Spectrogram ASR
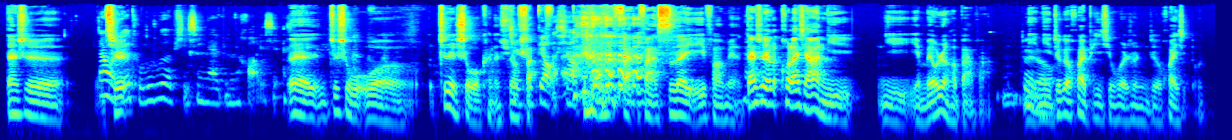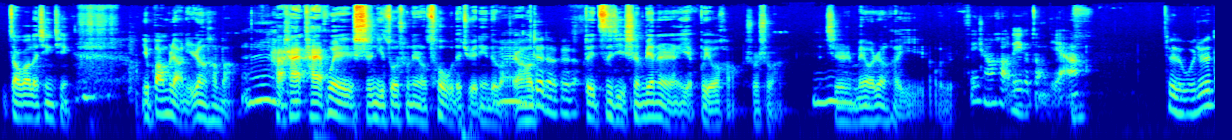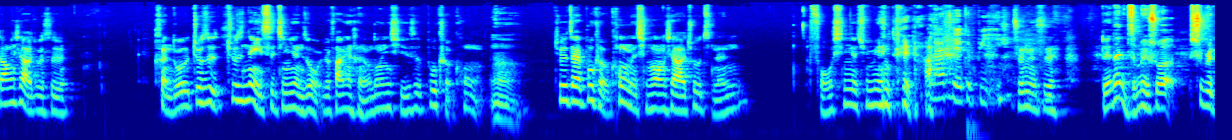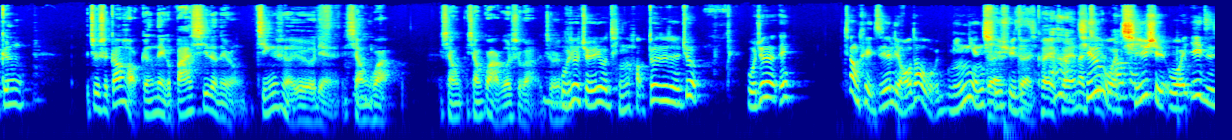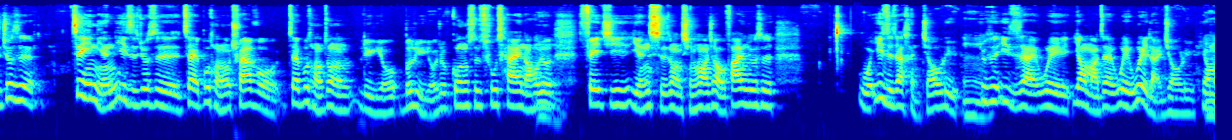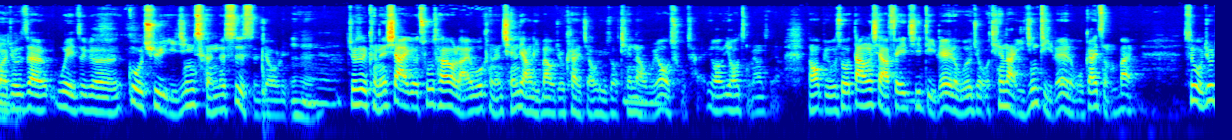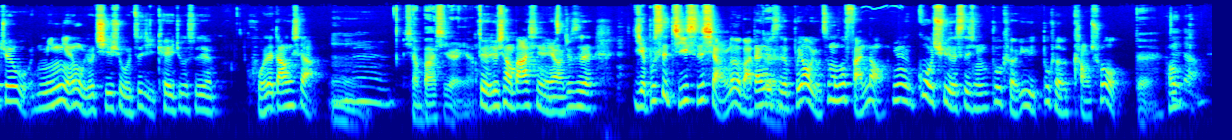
但是但我觉得其实土猪猪的脾气应该比你好一些。呃，就是我我这也是我可能需要反表象。反反思的一方面，但是后来想想你。你也没有任何办法，你你这个坏脾气或者说你这个坏糟糕的心情，也帮不了你任何忙，嗯，还还还会使你做出那种错误的决定，对吧？嗯然后对的对的，对自己身边的人也不友好，说实话，嗯其实没有任何意义的。我觉得，非常好的一个总结啊。对的，我觉得当下就是很多，就是就是那一次经验之后，我就发现很多东西其实是不可控的。嗯，就是在不可控的情况下，就只能佛心的去面对它。Let it be。真的是，对，那你这么一说，是不是跟就是刚好跟那个巴西的那种精神又有点相挂相相挂钩是吧？就是我就觉得又挺好。对对对，就我觉得，哎，这样可以直接聊到我明年期对对，许自己。可以可以。那其实我期许，我一直就是这一年一直就是在不同的 travel，在不同这种旅游不旅游就公司出差，然后又嗯飞机延迟这种情况下，我发现就是我一直在很焦虑，嗯就是一直在为要么在为未来焦虑，要么就是在为这个过去已经成的事实焦虑。嗯嗯就是可能下一个出差要来，我可能前两个礼拜我就开始焦虑，说天哪，嗯我要出差，要要怎么样怎么样。然后比如说当下飞机 delay 了，我就觉得我天哪，已经 delay 了，我该怎么办？所以我就觉得我明年我就期许我自己可以就是活在当下，嗯，嗯像巴西人一样。对，就像巴西人一样，就是也不是及时享乐吧，但就是不要有这么多烦恼，因为过去的事情不可预、不可 control，对，对的，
